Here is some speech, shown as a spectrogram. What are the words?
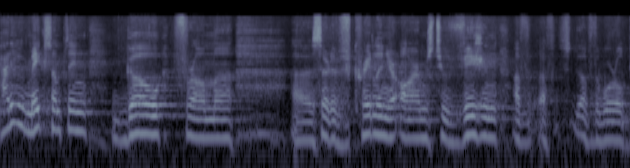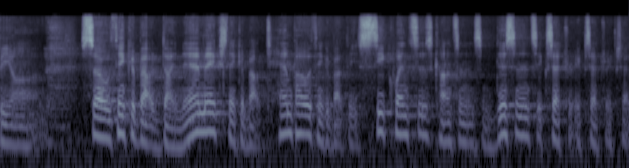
how do you make something go from uh, uh, sort of cradle in your arms to vision of, of, of the world beyond? So think about dynamics, think about tempo, think about these sequences, consonance and dissonance, etc., etc., etc.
